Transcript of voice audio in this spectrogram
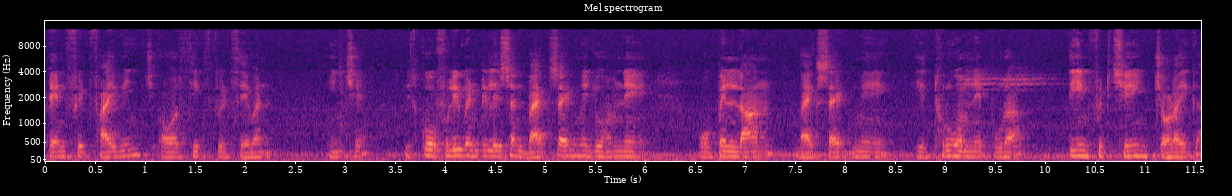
टेन फिट फाइव इंच और सिक्स फिट सेवन इंच है। इसको फुली वेंटिलेशन बैक साइड में जो हमने ओपन लान बैक साइड में ये थ्रू हमने पूरा तीन फिट छः इंच चौड़ाई का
